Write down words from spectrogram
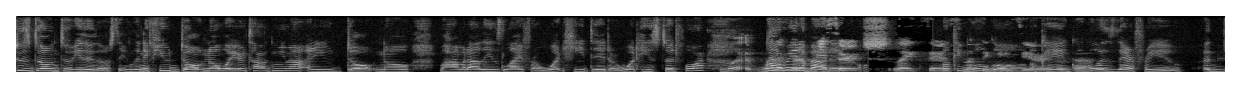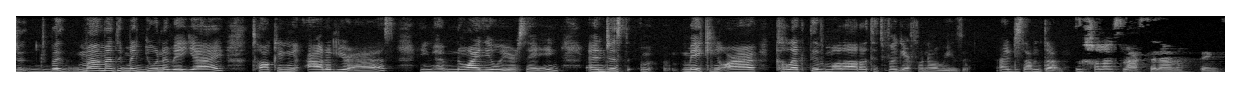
just don't do either of those things. And if you don't know what you're talking about and you don't know Muhammad Ali's life or what he did or what he stood for, What, go read about research. it. Like there's Fucking nothing Google. easier. Okay, than Google is there for you. Uh, j- But Mama Mayuna Beyai talking out of your ass and you have no idea what you're saying and just m- making our collective marara تتفجر for no reason. I just I'm done. that. خلاص مع السلامة. Thanks.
